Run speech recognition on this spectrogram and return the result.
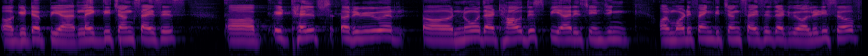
uh, GitHub PR, like the chunk sizes, uh, it helps a reviewer uh, know that how this PR is changing or modifying the chunk sizes that we already serve.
